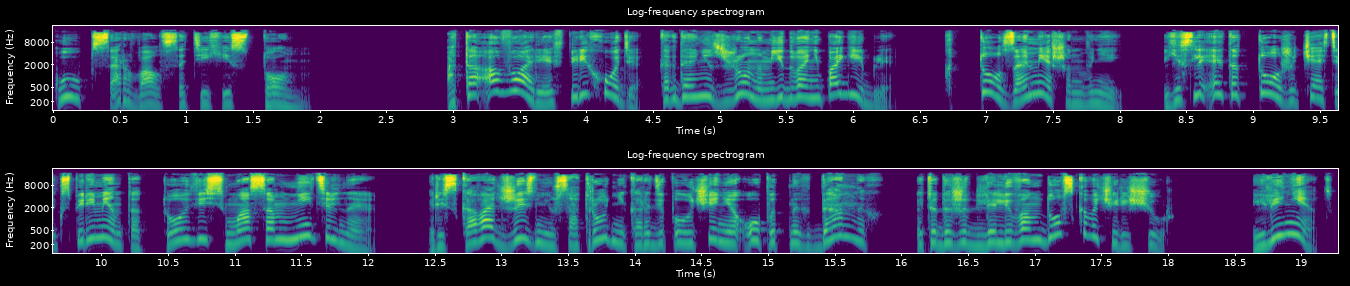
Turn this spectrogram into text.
губ сорвался тихий стон. А та авария в переходе, когда они с Джоном едва не погибли. Кто замешан в ней? Если это тоже часть эксперимента, то весьма сомнительная. Рисковать жизнью сотрудника ради получения опытных данных — это даже для Левандовского чересчур. Или нет?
